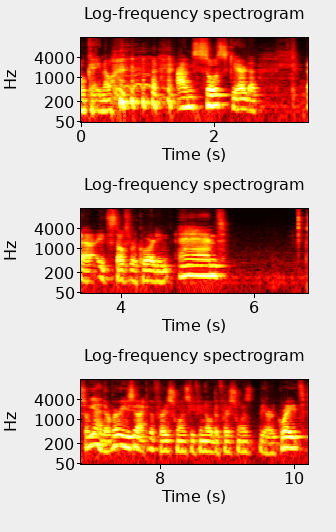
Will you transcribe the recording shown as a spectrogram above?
okay no I'm so scared that uh, it stops recording and so yeah they're very easy like the first ones if you know the first ones they are great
